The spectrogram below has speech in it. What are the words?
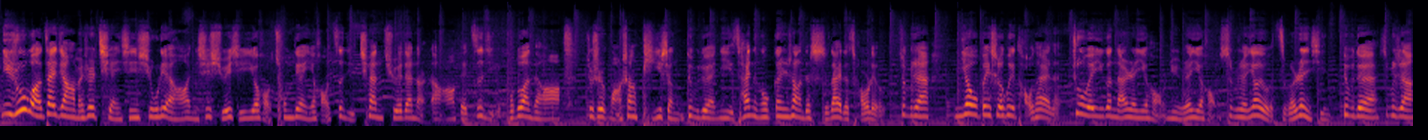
你如果在家没事潜心修炼啊，你是学习也好，充电也好，自己欠缺在哪儿的啊，给自己不断的啊，就是往上提升，对不对？你才能够跟上这时代的潮流，是不是？你要被社会淘汰了，作为一个男人也好，女人也好，是不是要有责任心，对不对？是不是？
